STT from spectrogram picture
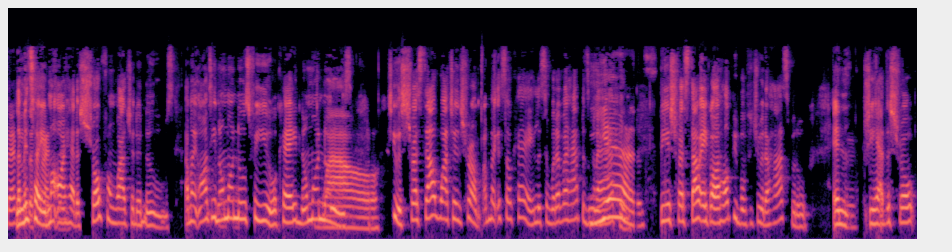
very Let me tell you, my aunt had a stroke from watching the news. I'm like, Auntie, no more news for you, okay? No more news. wow She was stressed out watching Trump. I'm like, it's okay. Listen, whatever happens, gonna happen. yes Being stressed out ain't gonna help you, but put you in the hospital. And Mhm. she had the stroke,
